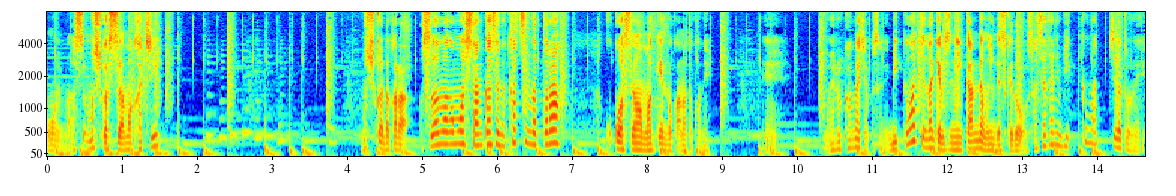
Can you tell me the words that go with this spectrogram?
思います。もしくはスワマ勝ち？もしくはだから、スワマがもし三冠戦で勝つんだったら、ここはスワマ負けんのかなとかね。ええー。もういろいろ考えちゃいますよね。ビッグマッチじゃなきゃ別に2冠でもいいんですけど、さすがにビッグマッチだとね、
